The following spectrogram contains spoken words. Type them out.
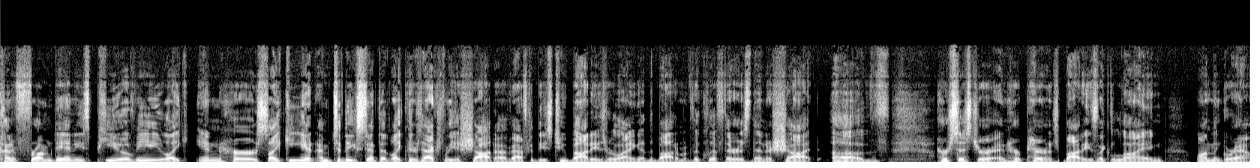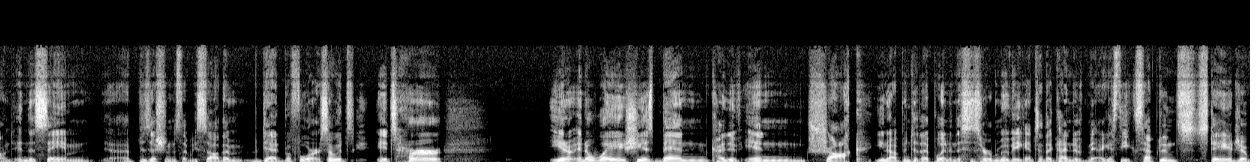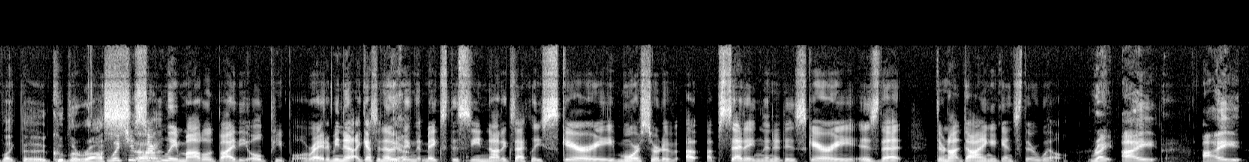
kind of from Danny's POV, like in her psyche, and um, to the extent that like there's actually a shot of after these two bodies are lying at the bottom of the cliff, there is then a shot of her sister and her parents' bodies like lying on the ground in the same uh, positions that we saw them dead before. So it's it's her you know, in a way, she has been kind of in shock, you know, up until that point, and this is her moving into the kind of, I guess, the acceptance stage of like the Kubler Ross, which is uh, certainly modeled by the old people, right? I mean, I guess another Yeah. thing that makes this scene not exactly scary, more sort of uh, upsetting than it is scary, is that they're not dying against their will. Right. I I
